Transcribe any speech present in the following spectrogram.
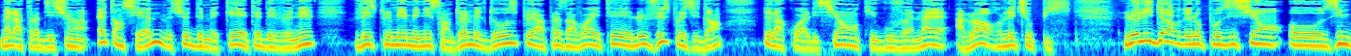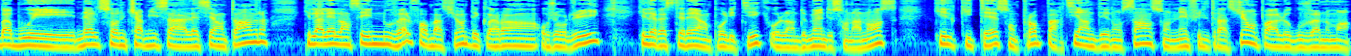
mais la tradition est ancienne. M. Demeke était devenu vice-premier ministre en 2012, peu après avoir été élu vice-président de la coalition qui gouvernait alors l'Éthiopie. Le leader de l'opposition au Zimbabwe, Nelson Chamisa, a laissé entendre qu'il allait lancer une nouvelle formation, déclarant aujourd'hui qu'il resterait en politique au lendemain de son annonce qu'il quittait son propre parti en dénonçant son infiltration par le gouvernement.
